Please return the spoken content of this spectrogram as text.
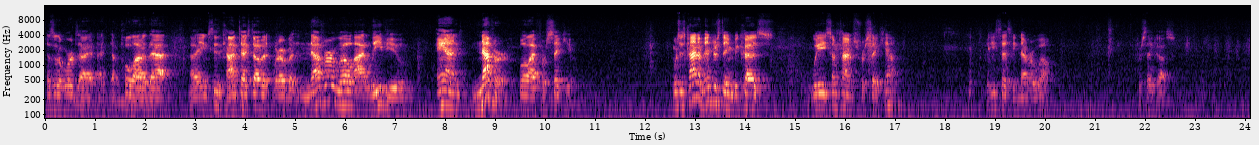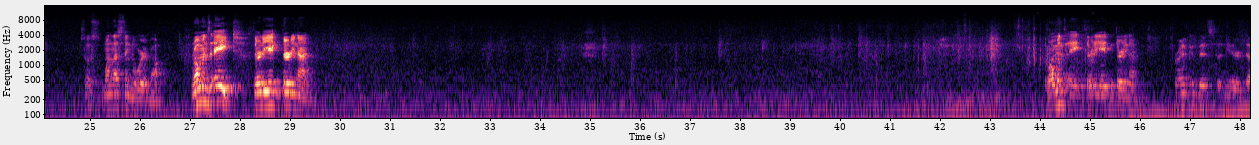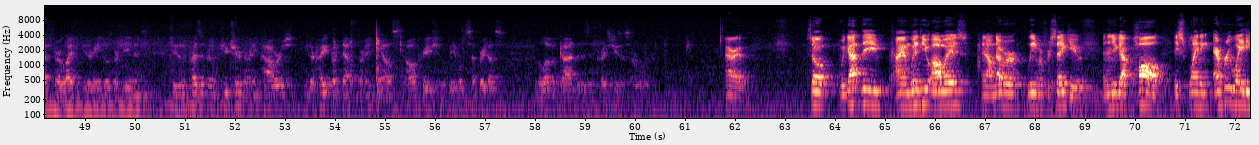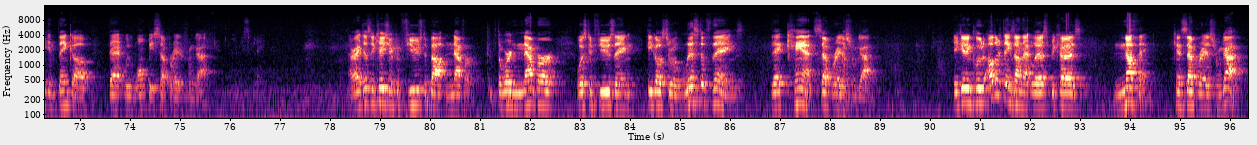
Those are the words I, I, I pull out of that. Uh, you can see the context of it, whatever, but never will I leave you, and never will I forsake you. Which is kind of interesting because we sometimes forsake Him. But He says He never will forsake us. So it's one less thing to worry about. Romans 8, 38 and 39. Romans 8, 38 and 39. For I am convinced that neither death nor life, neither angels nor demons, neither the present nor the future, nor any powers, neither height nor depth nor anything else in all creation will be able to separate us from the love of God that is in Christ Jesus our Lord. All right. So we got the I am with you always, and I'll never leave or forsake you. And then you got Paul explaining every way he can think of that we won't be separated from God. All right, just in case you're confused about never. If the word never was confusing, he goes through a list of things that can't separate us from God. He could include other things on that list because nothing can separate us from God.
